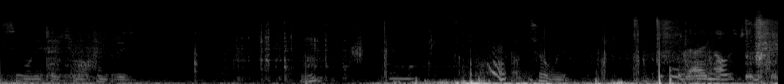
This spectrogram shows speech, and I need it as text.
isim onu için altın brizi. Hı? Çok uyuyor. Bir daha en alıcı bir şey.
